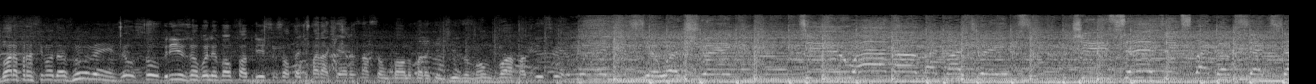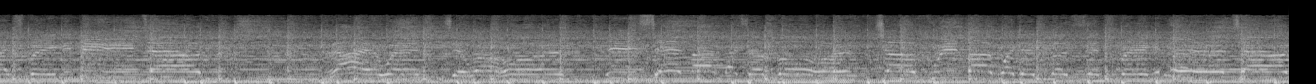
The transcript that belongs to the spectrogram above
Bora pra cima das nuvens? Eu sou o Brisa, vou levar o Fabrício saltar de paraquedas na São Paulo para que dizem. Vamos voar, Fabrício. Said my a bore my down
